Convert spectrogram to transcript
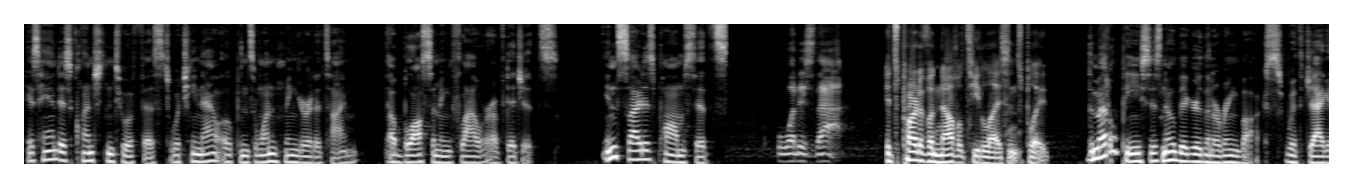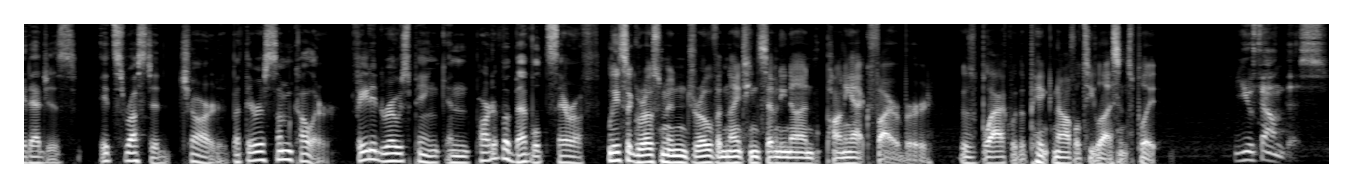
His hand is clenched into a fist, which he now opens one finger at a time, a blossoming flower of digits. Inside his palm sits. What is that? It's part of a novelty license plate. The metal piece is no bigger than a ring box, with jagged edges. It's rusted, charred, but there is some color faded rose pink and part of a beveled serif. Lisa Grossman drove a 1979 Pontiac Firebird. It was black with a pink novelty license plate. You found this.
